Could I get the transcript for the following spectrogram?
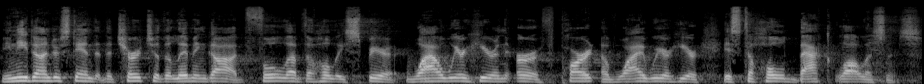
You need to understand that the church of the living God, full of the Holy Spirit, while we're here in the earth, part of why we're here is to hold back lawlessness.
